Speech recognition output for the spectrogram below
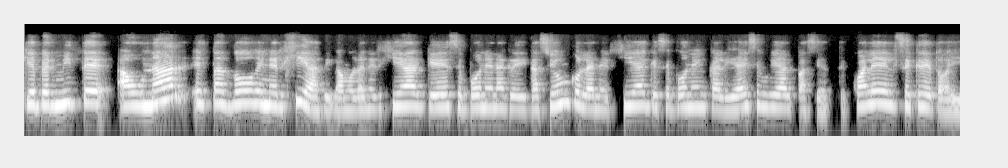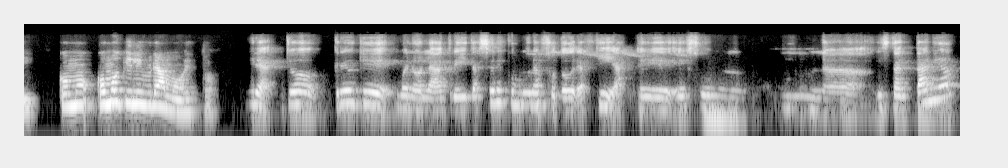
que permite aunar estas dos energías, digamos, la energía que se pone en acreditación con la energía que se pone en calidad y seguridad del paciente. ¿Cuál es el secreto ahí? ¿Cómo, cómo equilibramos esto? Mira, yo creo que, bueno, la acreditación es como una fotografía, eh, es una instantánea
